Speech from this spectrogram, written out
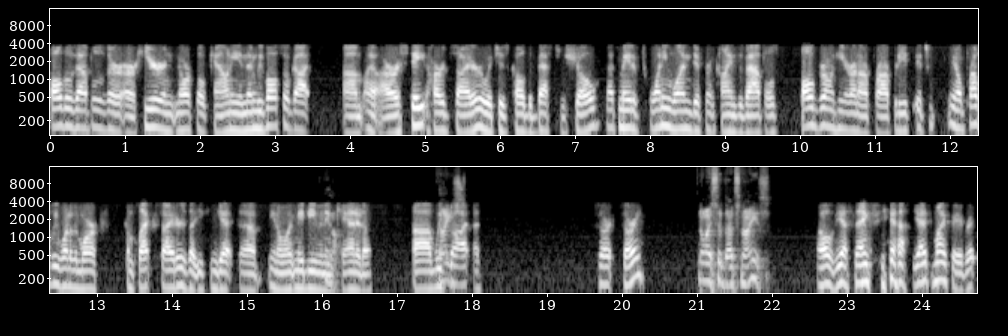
All those apples are, are here in Norfolk County. And then we've also got um, our estate hard cider, which is called the Best in Show. That's made of 21 different kinds of apples, all grown here on our property. It's, you know, probably one of the more complex ciders that you can get, uh, you know, maybe even in Canada. Uh, we've Nice. got a, sorry, sorry. No, I said that's nice. Oh yes, thanks. Yeah, yeah, it's my favorite.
